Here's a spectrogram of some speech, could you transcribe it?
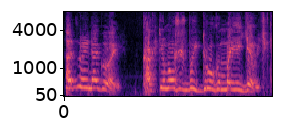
одной ногой. Как ты можешь быть другом моей девочки?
